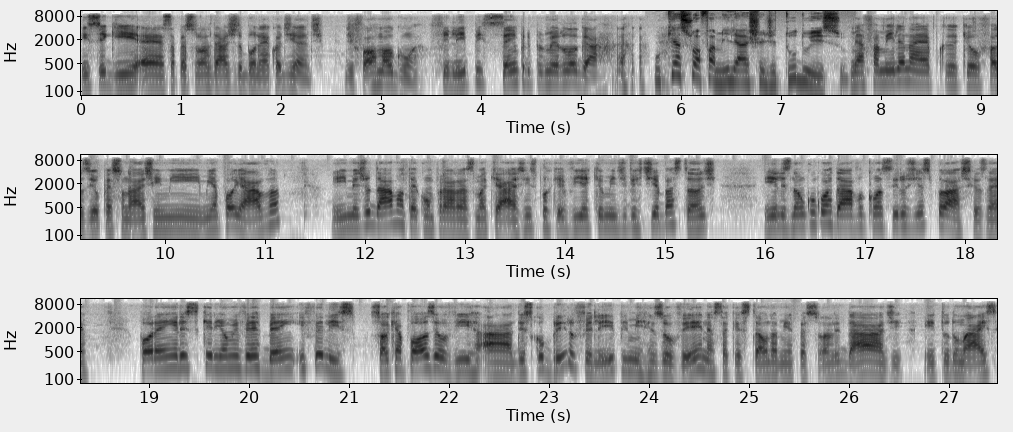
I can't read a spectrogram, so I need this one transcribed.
e seguir eh, essa personalidade do boneco adiante. De forma alguma. Felipe sempre em primeiro lugar. O que a sua família acha de tudo isso? Minha família, na época que eu fazia o personagem, me, me apoiava e me ajudavam até a comprar as maquiagens porque via que eu me divertia bastante e eles não concordavam com as cirurgias plásticas, né? Porém, eles queriam me ver bem e feliz. Só que após eu vir a descobrir o Felipe, me resolver nessa questão da minha personalidade e tudo mais,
